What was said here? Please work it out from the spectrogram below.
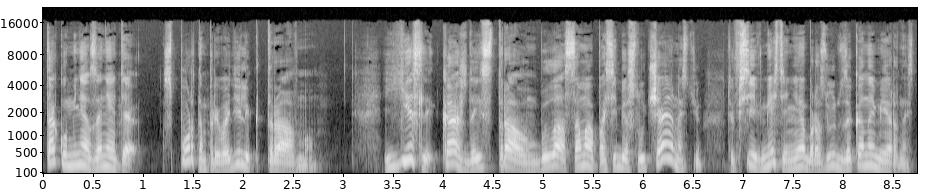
Так у меня занятия спортом приводили к травмам. И если каждая из травм была сама по себе случайностью, то все вместе они образуют закономерность.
